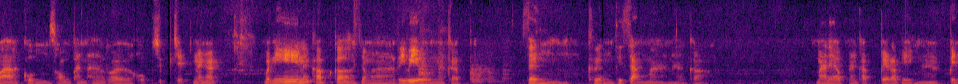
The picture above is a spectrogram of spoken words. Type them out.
วาคม 2567 นะครับวันนี้นะครับก็จะมารีวิวนะครับซึ่งเครื่องที่สั่งมานะฮะก็ มาแล้วนะครับ ไปรับเองนะครับเป็น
